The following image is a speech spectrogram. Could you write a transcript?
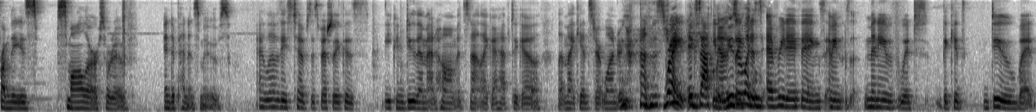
from these smaller sort of independence moves. I love these tips, especially because you can do them at home. It's not like I have to go let my kids start wandering around the street. Right, exactly. You know, These are like, like just everyday things. I mean, many of which the kids do, but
